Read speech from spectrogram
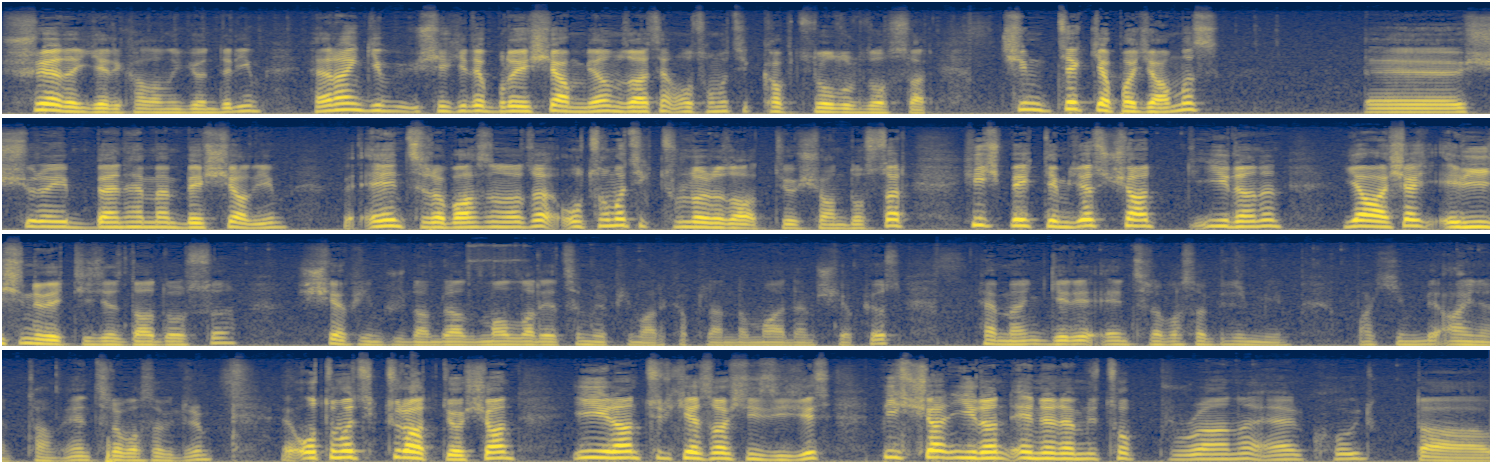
Şuraya da geri kalanı göndereyim. Herhangi bir şekilde buraya şey yapmayalım. Zaten otomatik kapitül olur dostlar. Şimdi tek yapacağımız eee, şurayı ben hemen 5'e alayım. Ve Enter'a bastığımda da otomatik turları da atıyor şu an dostlar. Hiç beklemeyeceğiz. Şu an İran'ın yavaş yavaş eriyişini bekleyeceğiz daha doğrusu. Şey yapayım şuradan biraz mallara yatırım yapayım arka planda madem şey yapıyoruz. Hemen geri Enter'a basabilir miyim? Bakayım bir aynen tamam Enter'a basabilirim. E, otomatik tur atlıyor şu an. İran Türkiye savaşını izleyeceğiz. Biz şu an İran'ın en önemli toprağına el koyduk da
